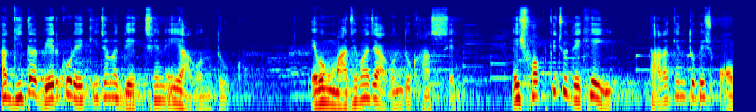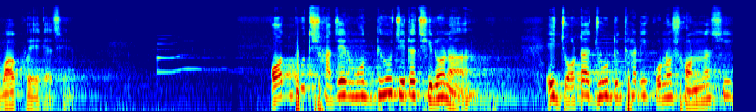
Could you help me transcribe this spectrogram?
আর গীতা বের করে কী যেন দেখছেন এই আগন্তুক। এবং মাঝে মাঝে আগন্তুক হাসছেন। এই সব কিছু দেখেই তারা কিন্তু বেশ অবাক হয়ে গেছে। অদ্ভুত সাজের মধ্যেও যেটা ছিল না, এই জটা জুটধারী কোনো সন্ন্যাসীর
